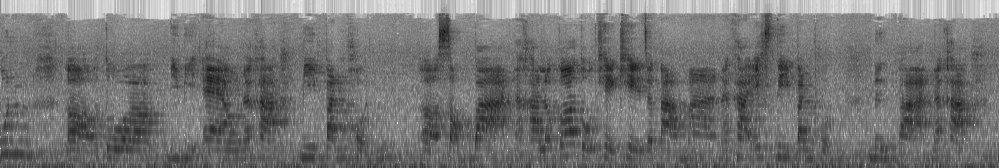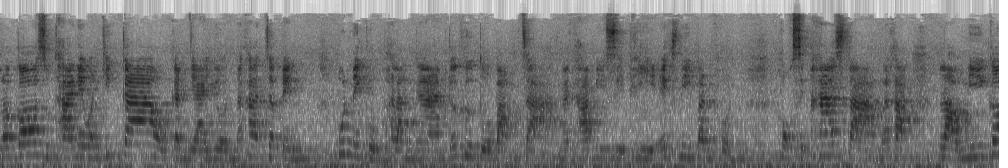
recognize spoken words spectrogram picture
หุ้นตัว BBL นะคะ มีปันผลเอ่อ2บาทนะคะ แล้วก็ตัว KK จะตามมานะคะ XD ปันผล 1 บาทนะคะ แล้วก็สุดท้ายในวันที่ 9 กันยายนนะคะ จะเป็นหุ้นในกลุ่มพลังงานก็คือตัวบางจากนะคะ BCP XD ปันผล 65สตางค์นะคะ เหล่านี้ก็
